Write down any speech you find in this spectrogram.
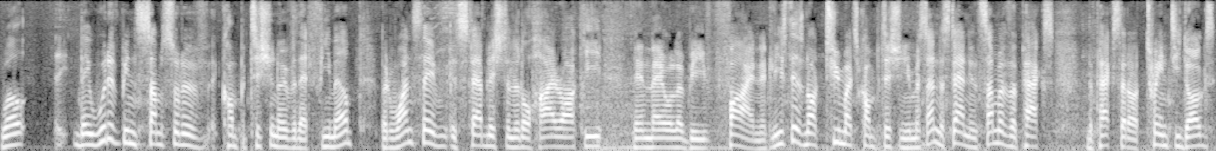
Well, there would have been some sort of competition over that female, but once they've established a little hierarchy, then they will be fine. At least there's not too much competition. You must understand, in some of the packs, the packs that are 20 dogs,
